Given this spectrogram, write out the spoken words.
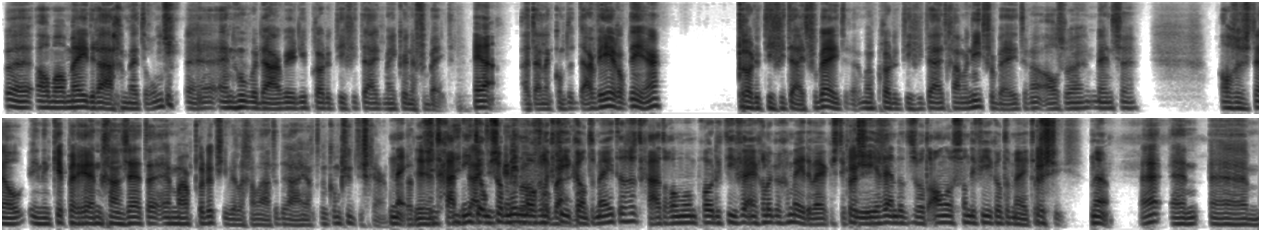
eh, allemaal meedragen met ons. eh, en hoe we daar weer die productiviteit mee kunnen verbeteren. Ja. Uiteindelijk komt het daar weer op neer. Productiviteit verbeteren. Maar productiviteit gaan we niet verbeteren als we mensen als we snel in een kippenren gaan zetten en maar productie willen gaan laten draaien achter een computerscherm. Nee, Dat- dus het gaat niet om zo min mogelijk vierkante meters. Het gaat erom om productieve en gelukkige medewerkers te Precies. creëren. En dat is wat anders dan die vierkante meters. Precies. Ja. Hè? En ehm,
